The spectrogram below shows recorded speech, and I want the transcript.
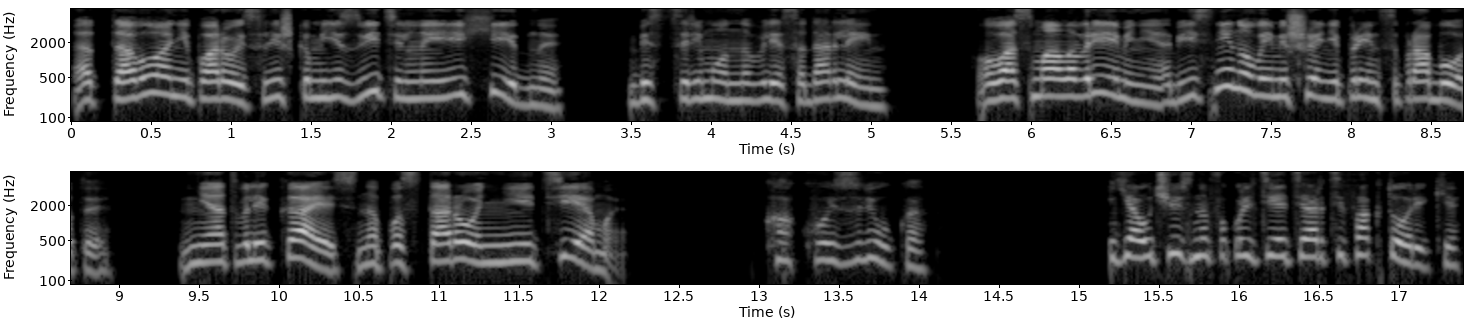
Оттого они порой слишком язвительны и ехидны, бесцеремонно влез Адарлейн. У вас мало времени, объясни новой мишени принцип работы, не отвлекаясь на посторонние темы. Какой злюка! «Я учусь на факультете артефакторики»,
